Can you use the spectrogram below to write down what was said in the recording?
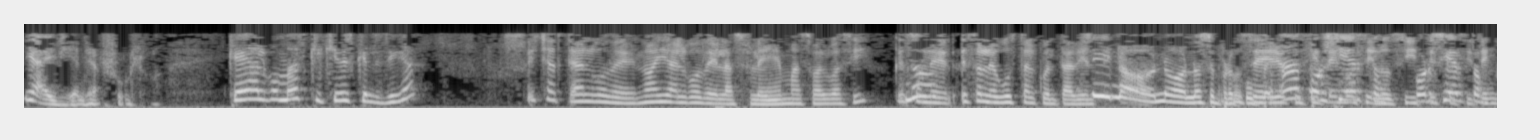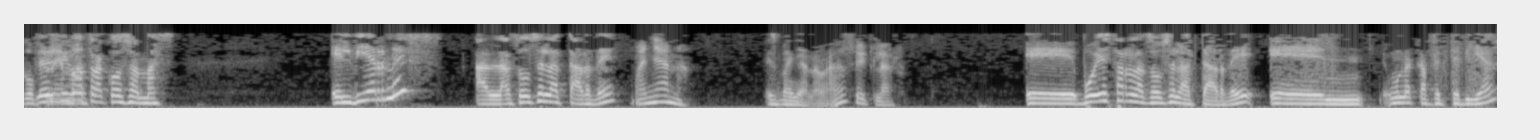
Y ahí viene Rulo. ¿Qué? ¿Algo más que quieres que les diga? Pues échate algo de... ¿No hay algo de las flemas o algo así? Que eso, No. le, eso le gusta al cuentaviente. Sí, no, no, no se preocupe. serio, ah, si por cierto, por si cierto, les digo otra cosa más. El viernes a las 2 de la tarde, Mañana. es mañana, ¿verdad? Sí, claro. Eh, voy a estar a las 2 de la tarde en una cafetería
